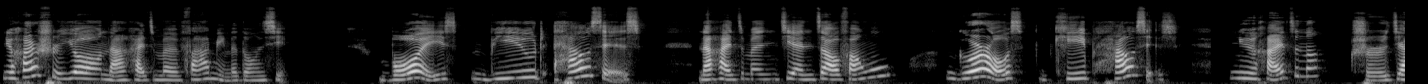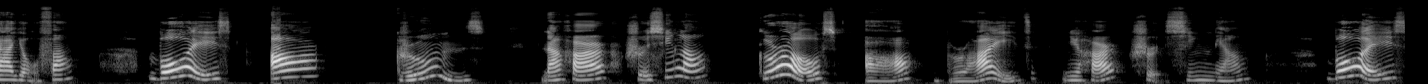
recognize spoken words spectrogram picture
女孩使用男孩子们发明的东西。Boys build houses. 男孩子们建造房屋。Girls keep houses. 女孩子呢，持家有房。Boys are grooms. 男孩是新郎，Girls are brides。女孩是新娘，Boys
